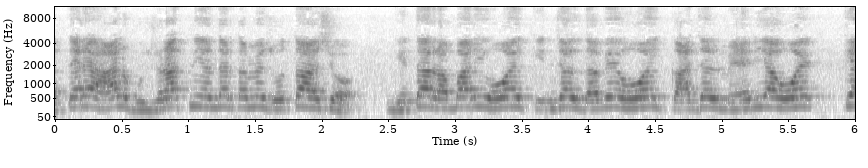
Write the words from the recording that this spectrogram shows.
અત્યારે હાલ ગુજરાતની અંદર તમે જોતા હશો, ગીતા રબારી હોય, કિંજલ દવે હોય, કાજલ મહેરિયા હોય કે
